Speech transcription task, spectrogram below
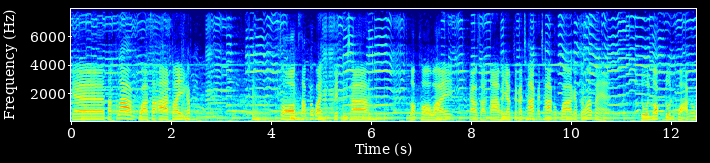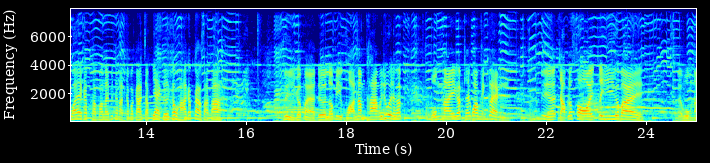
แกตัดล่างกวาดสะอาดไปครับศอกสับเข้าไปเพชรลือชา ล็อกคอไว้ก้าวสาตาพยายามจะกระชากกระชากออกมาครับ แต่ว่าแหมโดนล็อกโดนขวางเอาไว้ครับทำอะไรไม่ถนัดกรรมการจับแยกเดินเข้าหาครับก้าวสาตา นี่ครับแหมเดินแล้วมีขวานนำทางไปด้วยนะครับ วงในครับใช้ความแข็งแกร่งนี่ฮะจับแล้วซอยตีเข้าไปวงใน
